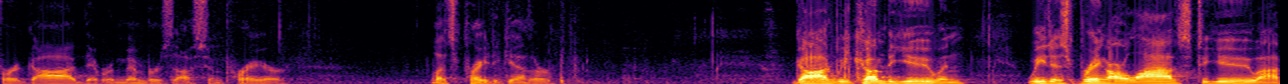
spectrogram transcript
for a God that remembers us in prayer. Let's pray together. God, we come to you and we just bring our lives to you. I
